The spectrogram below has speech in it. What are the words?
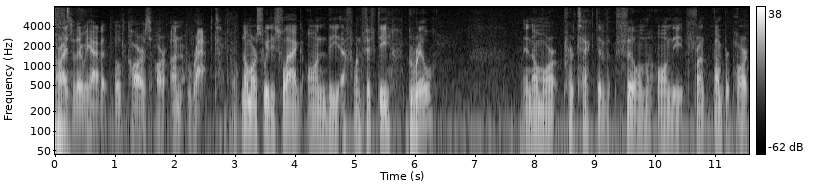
Right, so there we have it. Both cars are unwrapped. No more Swedish flag on the F-150 grill and no more protective film on the front bumper part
